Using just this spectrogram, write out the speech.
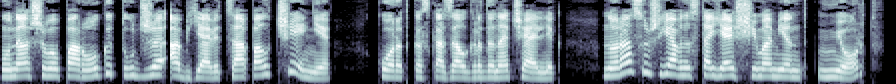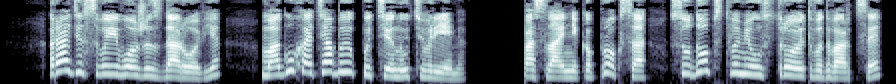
у нашего порога тут же объявится ополчение, коротко сказал градоначальник, но раз уж я в настоящий момент мертв, ради своего же здоровья могу хотя бы потянуть время. Посланника Прокса с удобствами устроят во дворце,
